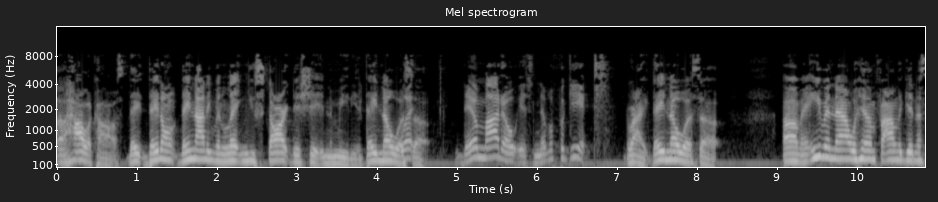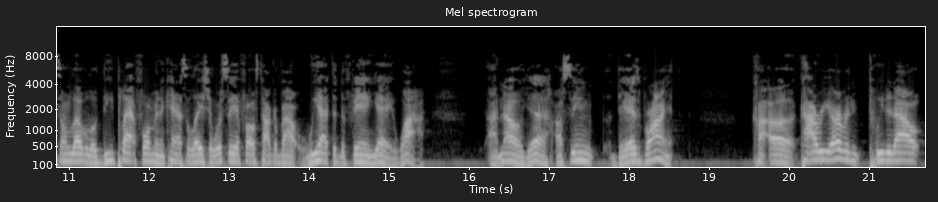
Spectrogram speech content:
a holocaust. They they don't they not even letting you start this shit in the media. They know what's What? up Their motto is never forget. right. They know what's up. Um and even now with him finally getting some level of deplatforming and cancellation we're seeing folks talk about we have to defend yay why? I know. Yeah. I've seen Dez bryant. Uh kyrie irving tweeted out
